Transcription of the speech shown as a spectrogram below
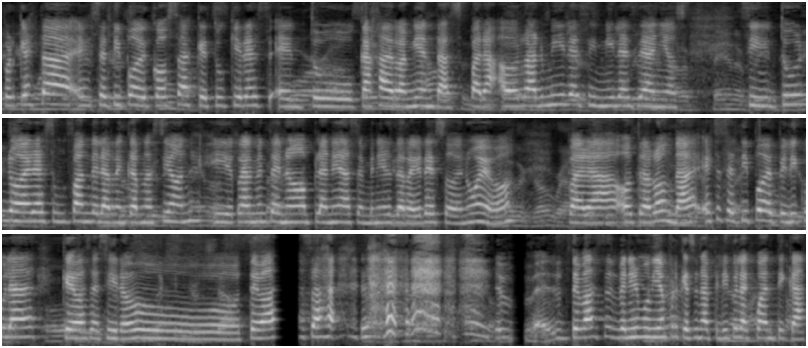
porque esta es el tipo de cosas que tú quieres en tu caja de herramientas para ahorrar miles y miles de años. Si tú no eres un fan de la reencarnación y realmente no planeas en venir de regreso de nuevo para otra ronda, este es el tipo de película que vas a decir, oh, te vas te vas a venir muy bien porque es una película cuántica.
